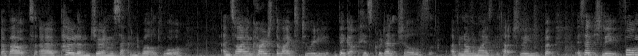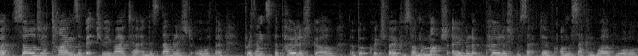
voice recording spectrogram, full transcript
about uh, Poland during the Second World War. And so I encouraged the writer to really big up his credentials. I've anonymised it actually, but essentially, former soldier, Times obituary writer, and established author presents The Polish Girl, a book which focused on the much overlooked Polish perspective on the Second World War.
